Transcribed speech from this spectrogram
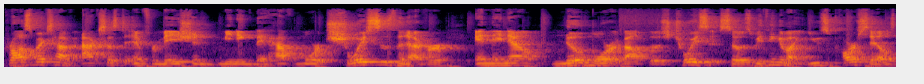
Prospects have access to information, meaning they have more choices than ever, and they now know more about those choices. So, as we think about used car sales,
